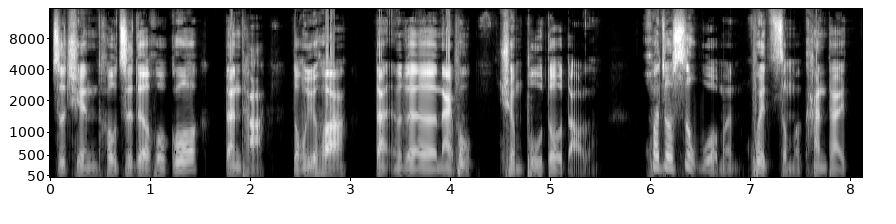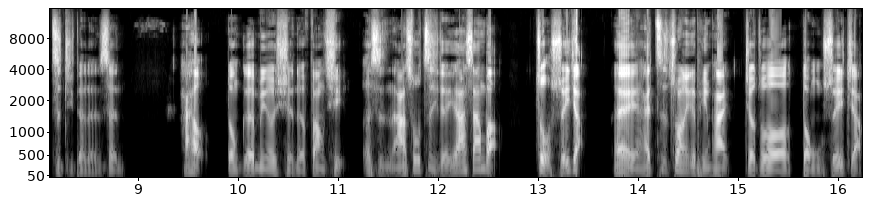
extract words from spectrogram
之前投资的火锅、蛋挞、董玉花、蛋那个奶铺，全部都倒了。换作是我们，会怎么看待自己的人生？还好，董哥没有选择放弃，而是拿出自己的压箱宝做水饺，哎，还自创一个品牌，叫做董水饺。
